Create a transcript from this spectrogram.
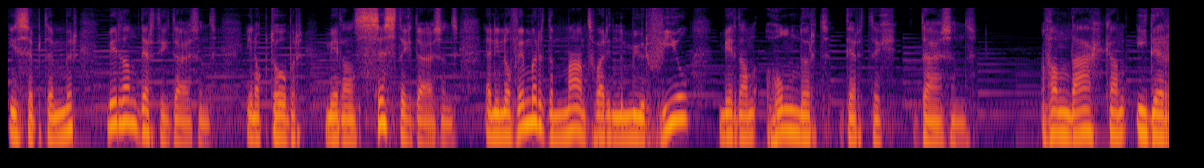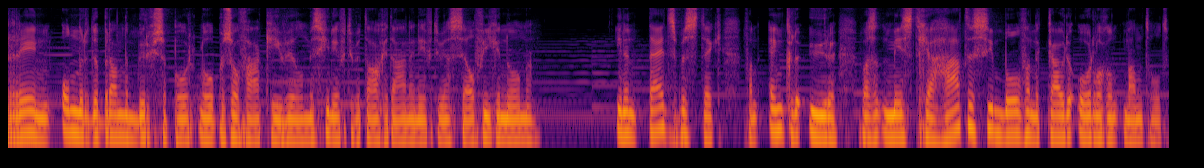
In september meer dan 30.000. In oktober meer dan 60.000. En in november, de maand waarin de muur viel, meer dan 130.000. Vandaag kan iedereen onder de Brandenburgse poort lopen, zo vaak hij wil. Misschien heeft u het al gedaan en heeft u een selfie genomen. In een tijdsbestek van enkele uren was het meest gehate symbool van de Koude Oorlog ontmanteld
